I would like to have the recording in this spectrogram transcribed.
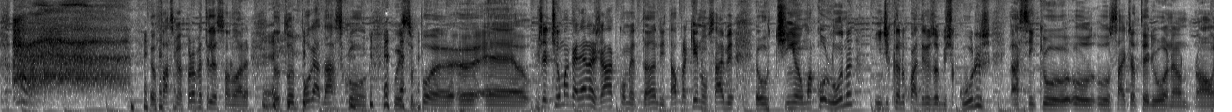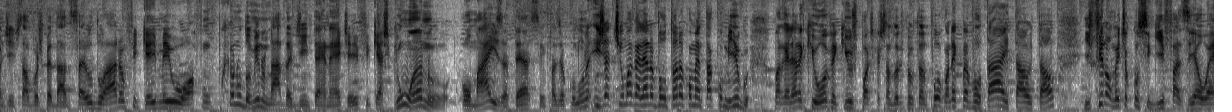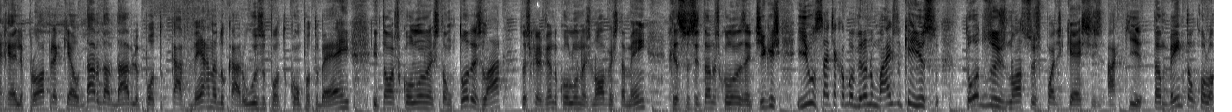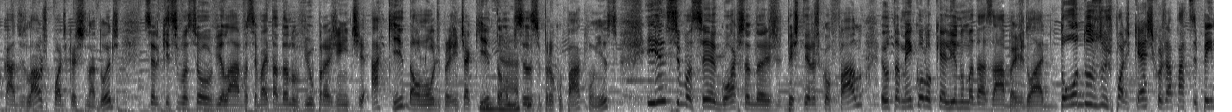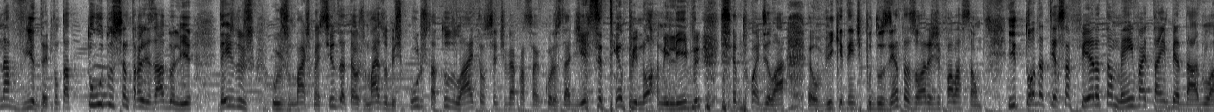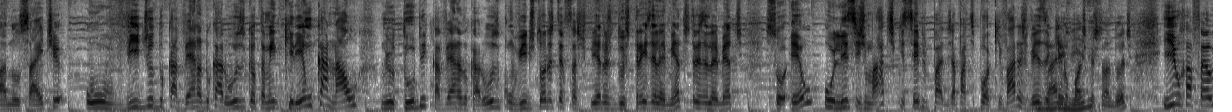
Eu faço minha própria trilha sonora. Eu tô empolgadaço com, com isso. Pô, é, já tinha uma galera já comentando e tal. Pra quem não sabe, eu tinha uma coluna indicando quadrinhos obscuros. Assim que o, o, o site anterior, né, onde a gente tava hospedado, saiu do ar, eu fiquei meio órfão, porque eu não domino nada de internet. Aí fiquei acho que um ano ou mais até sem fazer a coluna. E já tinha uma galera voltando a comentar comigo. Uma galera que ouve aqui os podcastadores perguntando, pô, quando é que vai voltar e tal e tal. E finalmente eu consegui fazer a URL própria, que é o www.cavernadocaruso.com.br. Então as colunas estão todas lá. Tô escrevendo colunas novas também, ressuscitando as colunas antigas. E o site acabou virando mais do que isso. Todos os nossos podcasts aqui também estão colocados lá, os podcastinadores. Sendo que se você ouvir lá, você vai estar dando view pra gente aqui, download pra gente aqui. Então não Exato. precisa se preocupar com isso. E se você gosta das besteiras que eu falo, eu também coloquei ali numa das abas lá todos os podcasts que eu já participei na vida. Então tá tudo centralizado ali, desde os, os mais conhecidos até os mais obscuros, tá tudo lá. Então se você tiver com essa curiosidade e esse tempo enorme livre, você pode ir lá. Eu vi que tem tipo 200 horas de falação. E toda terça-feira também vai estar embedado lá no site o vídeo do Caverna do Caruso, que eu também criei um canal no YouTube, Caverna do Caruso, com vídeos todas as terças-feiras dos três elementos. Os três elementos sou eu, o Ulisses Matos, que sempre já participou aqui várias vezes aqui Várias no vezes. Podcastinadores, e o Rafael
